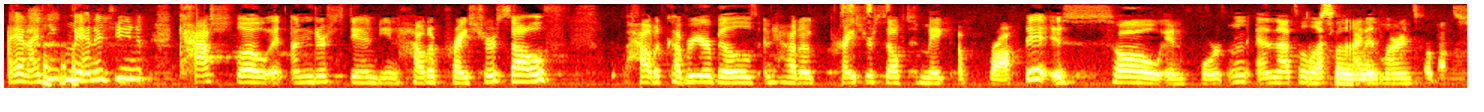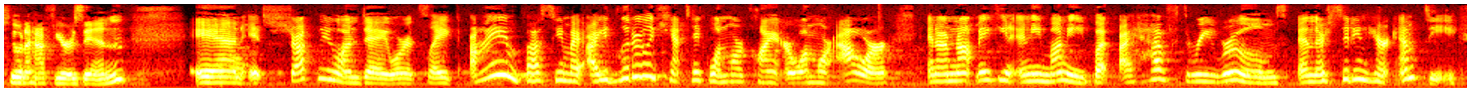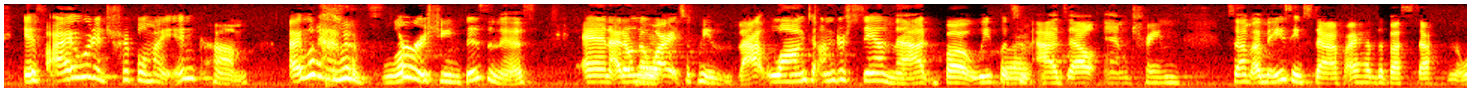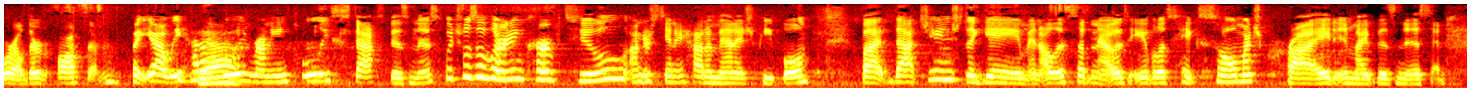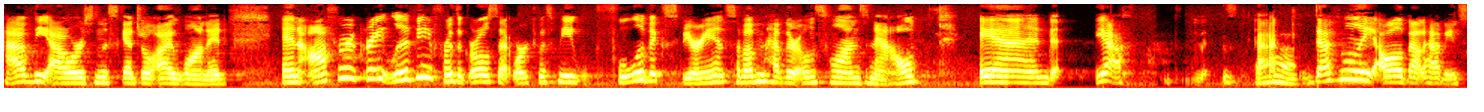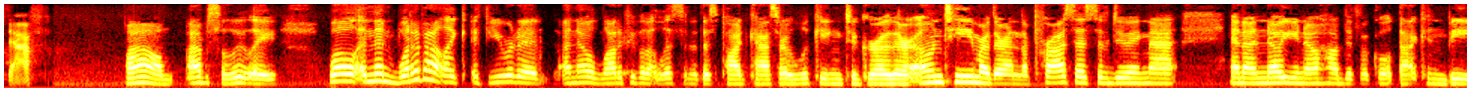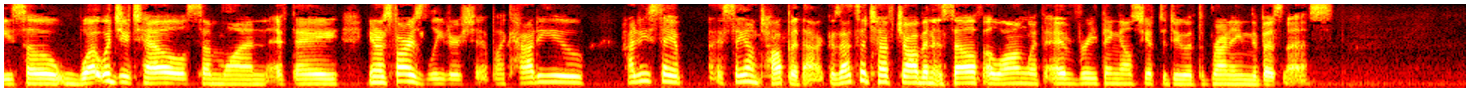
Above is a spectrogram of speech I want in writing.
And I think managing cash flow and understanding how to price yourself, how to cover your bills, and how to price yourself to make a profit is so important. And that's a lesson Absolutely. I didn't learn until about two and a half years in. And it struck me one day where it's like, I am busting my, I literally can't take one more client or one more hour and I'm not making any money, but I have three rooms and they're sitting here empty. If I were to triple my income, I would have a flourishing business. And I don't know why it took me that long to understand that, but we put right. some ads out and trained some amazing staff. I had the best staff in the world. They're awesome. But yeah, we had yeah. a fully running, fully staffed business, which was a learning curve too, understanding how to manage people. But that changed the game. And all of a sudden, I was able to take so much pride in my business and have the hours and the schedule I wanted and offer a great living for the girls that worked with me, full of experience. Some of them have their own salons now. And yeah, yeah. definitely all about having staff. Wow, absolutely. Well, and then what about like if you were to, I know a lot of people that listen to this podcast are looking to grow their own team or they're in the process of doing that. And I know you know how difficult that can be. So, what would you tell someone if they, you know, as far as leadership, like how do you, how do you stay stay on top of that? Because that's a tough job in itself, along with everything else you have to do with running the business.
